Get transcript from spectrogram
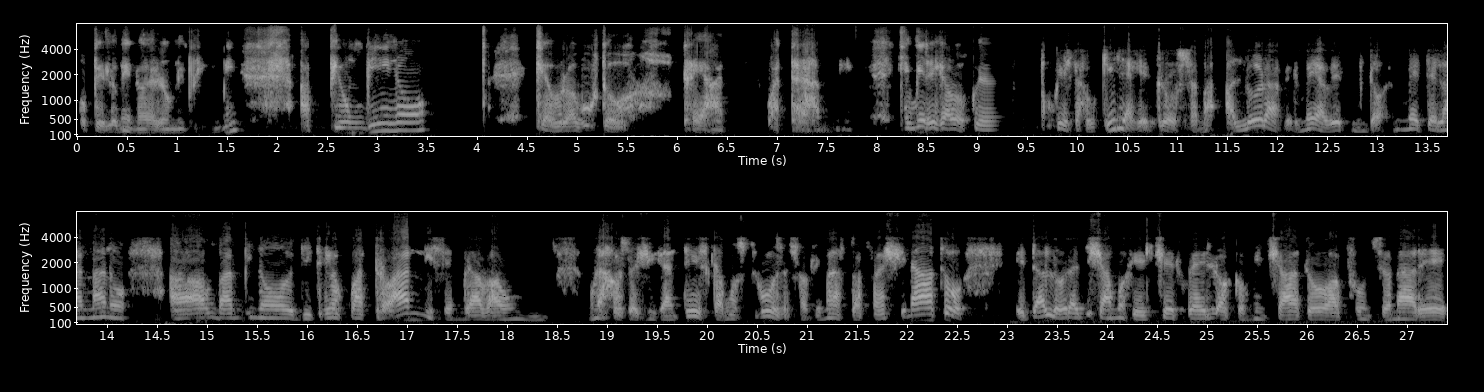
O perlomeno erano i primi, a Piombino che avrò avuto tre anni, quattro anni, che mi regalò que- questa conchiglia che è grossa, ma allora per me ave- mettere la mano a un bambino di tre o quattro anni sembrava un una cosa gigantesca, mostruosa, sono rimasto affascinato e da allora diciamo che il cervello ha cominciato a funzionare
